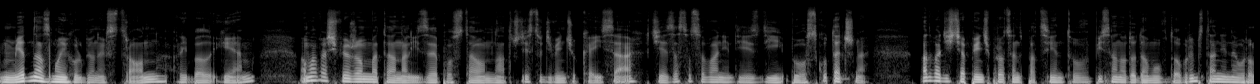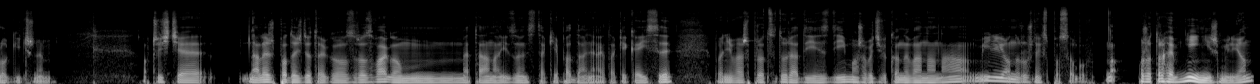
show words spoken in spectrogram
Jedna z moich ulubionych stron, Rebel EM, omawia świeżą metaanalizę powstałą na 39 case'ach, gdzie zastosowanie DSD było skuteczne, a 25% pacjentów wypisano do domu w dobrym stanie neurologicznym. Oczywiście należy podejść do tego z rozwagą, metaanalizując takie badania, takie case'y, ponieważ procedura DSD może być wykonywana na milion różnych sposobów. No, może trochę mniej niż milion,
